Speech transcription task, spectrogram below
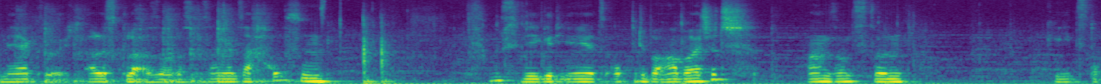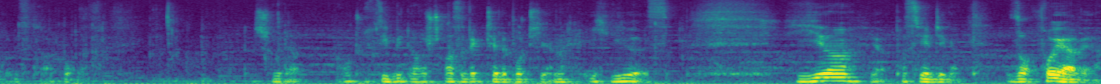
merkwürdig. Alles klar, so, das ist ein ganzer Haufen Fußwege, die ihr jetzt auch bitte bearbeitet. Ansonsten geht's doch ins Draco Das ist schon wieder Autos, die mit auf der Straße wegteleportieren. Ich liebe es. Hier, ja, passieren Dinge. So, Feuerwehr.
